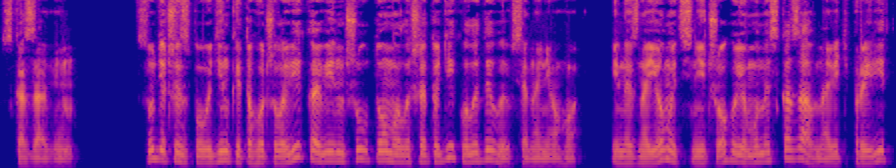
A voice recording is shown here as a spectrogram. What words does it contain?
сказав він. Судячи з поведінки того чоловіка, він чув Тома лише тоді, коли дивився на нього, і незнайомець нічого йому не сказав, навіть привіт.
